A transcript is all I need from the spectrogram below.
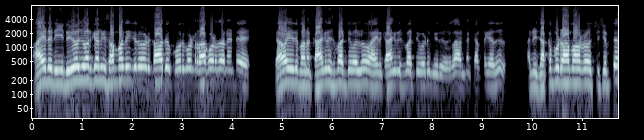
ఆయన ఈ నియోజకవర్గానికి సంబంధించిన వాడు కాదు కోరుకొండ రాకూడదు అని అంటే ఏమో ఇది మన కాంగ్రెస్ పార్టీ వాళ్ళు ఆయన కాంగ్రెస్ పార్టీ వాడు మీరు ఇలా అంటే కరెక్ట్ కాదు. అని జక్కపూడి రామారావు వచ్చి చెప్తే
